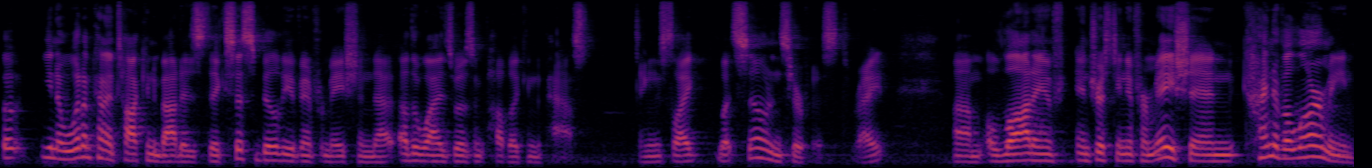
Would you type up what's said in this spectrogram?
but, you know, what I'm kind of talking about is the accessibility of information that otherwise wasn't public in the past. Things like what's what Snowden surfaced, right? Um, a lot of interesting information, kind of alarming,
